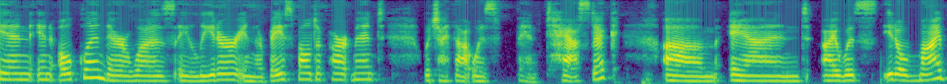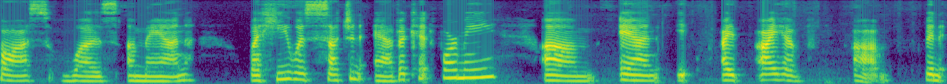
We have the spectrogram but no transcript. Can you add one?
in in Oakland there was a leader in their baseball department which I thought was fantastic um, and I was you know my boss was a man but he was such an advocate for me. Um, and it, I, I have um, been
